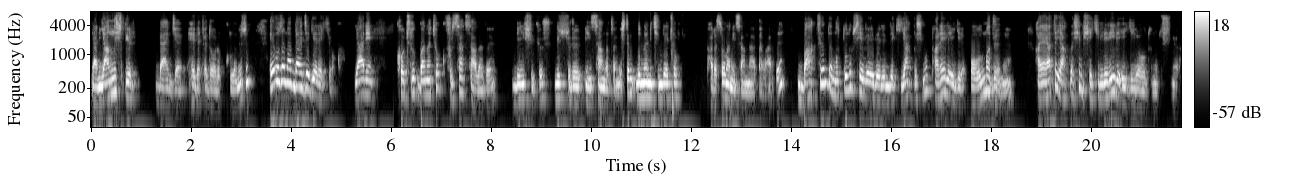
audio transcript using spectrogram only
Yani yanlış bir bence hedefe doğru kullanıyorsun. E o zaman bence gerek yok. Yani koçluk bana çok fırsat sağladı. Bin şükür bir sürü insanla tanıştım. Bunların içinde çok parası olan insanlar da vardı baktığımda mutluluk seviyelerindeki yaklaşımın parayla ilgili olmadığını, hayata yaklaşım şekilleriyle ilgili olduğunu düşünüyorum.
